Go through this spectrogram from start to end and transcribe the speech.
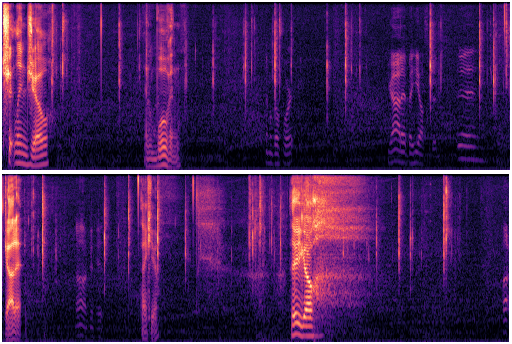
Chitlin Joe and Woven. I'm gonna go for it. Got it, but he also did. Uh, Got it. oh, good hit. Thank you. There you go. Fuck.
